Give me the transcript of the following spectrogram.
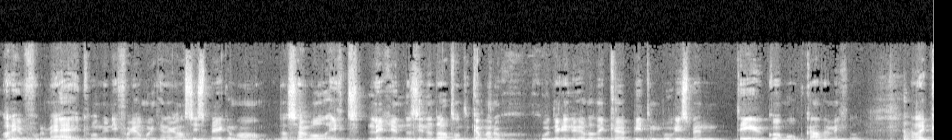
Alleen voor mij, ik wil nu niet voor heel mijn generatie spreken, maar dat zijn wel echt legendes inderdaad. Want ik kan me nog goed herinneren dat ik eh, Piet en Boeris ben tegengekomen op KV Mechelen. En ik,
